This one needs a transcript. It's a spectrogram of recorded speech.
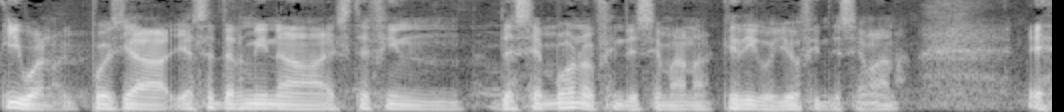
y bueno, pues ya, ya se termina este fin de semana, bueno, fin de semana, ¿qué digo yo? Fin de semana. Eh,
